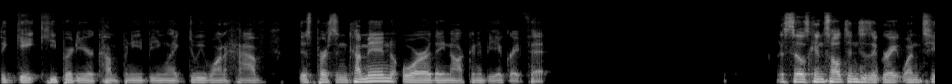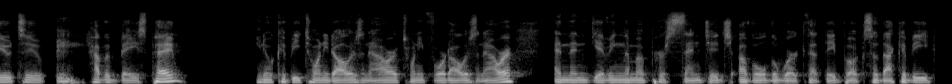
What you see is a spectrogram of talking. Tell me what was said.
the gatekeeper to your company, being like, do we want to have this person come in or are they not going to be a great fit? The sales consultant is a great one too to have a base pay. You know, it could be $20 an hour, $24 an hour, and then giving them a percentage of all the work that they book. So that could be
